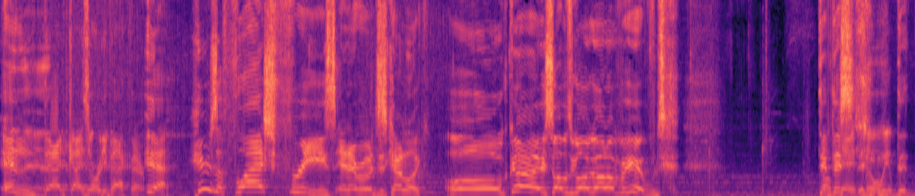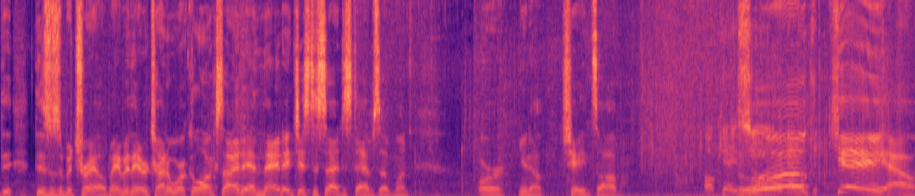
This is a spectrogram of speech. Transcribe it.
and that guy's already back there. Yeah, here's a flash freeze, and everyone's just kind of like, okay, something's going on over here. Did this? Okay, so we- th- this was a betrayal. Maybe they were trying to work alongside it, and then it just decided to stab someone, or you know, chainsaw. Okay, so okay, ow.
